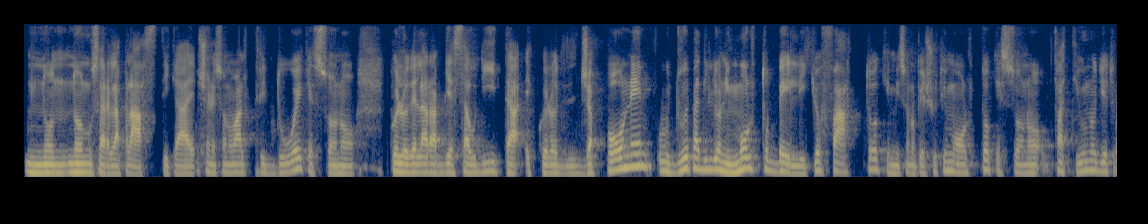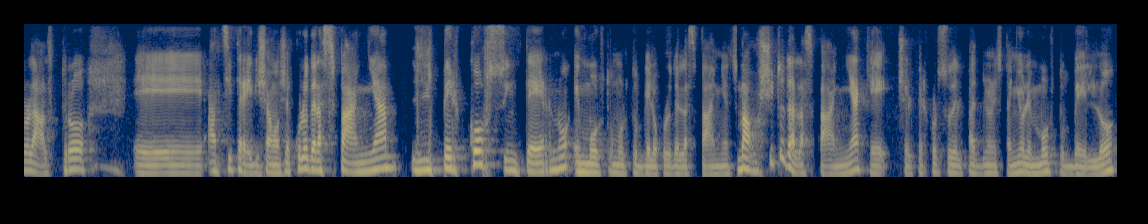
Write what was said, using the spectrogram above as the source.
non, non, usare la plastica. Ce ne sono altri due che sono quello dell'Arabia Saudita e quello del Giappone, due padiglioni molto belli che ho fatto, che mi sono piaciuti molto, che sono fatti uno dietro l'altro, eh, anzi tre diciamo, cioè quello della Spagna, il percorso interno è molto molto bello quello della Spagna, ma uscito dalla Spagna, che c'è il percorso del padiglione spagnolo, è molto bello,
